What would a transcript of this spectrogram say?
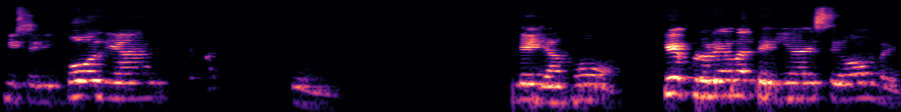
misericordia. Le llamó. ¿Qué problema tenía este hombre?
